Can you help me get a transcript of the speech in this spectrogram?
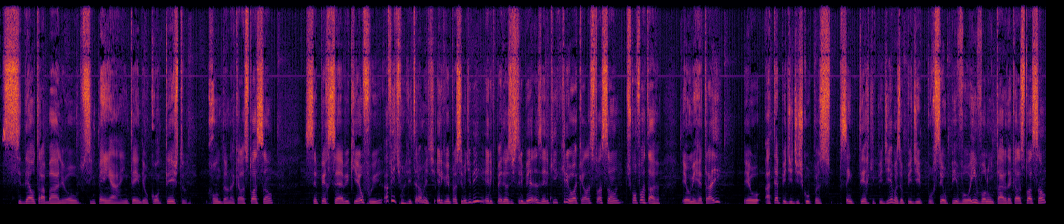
se der o trabalho ou se empenhar em entender o contexto rondando aquela situação, você percebe que eu fui a vítima, literalmente. Ele que veio pra cima de mim, ele que perdeu as estribeiras, ele que criou aquela situação desconfortável. Eu me retraí, eu até pedi desculpas sem ter que pedir, mas eu pedi por ser o pivô involuntário daquela situação.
